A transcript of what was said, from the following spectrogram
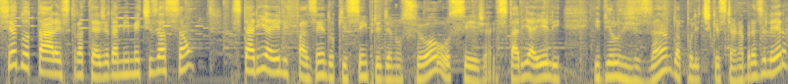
Se adotar a estratégia da mimetização, estaria ele fazendo o que sempre denunciou, ou seja, estaria ele ideologizando a política externa brasileira?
